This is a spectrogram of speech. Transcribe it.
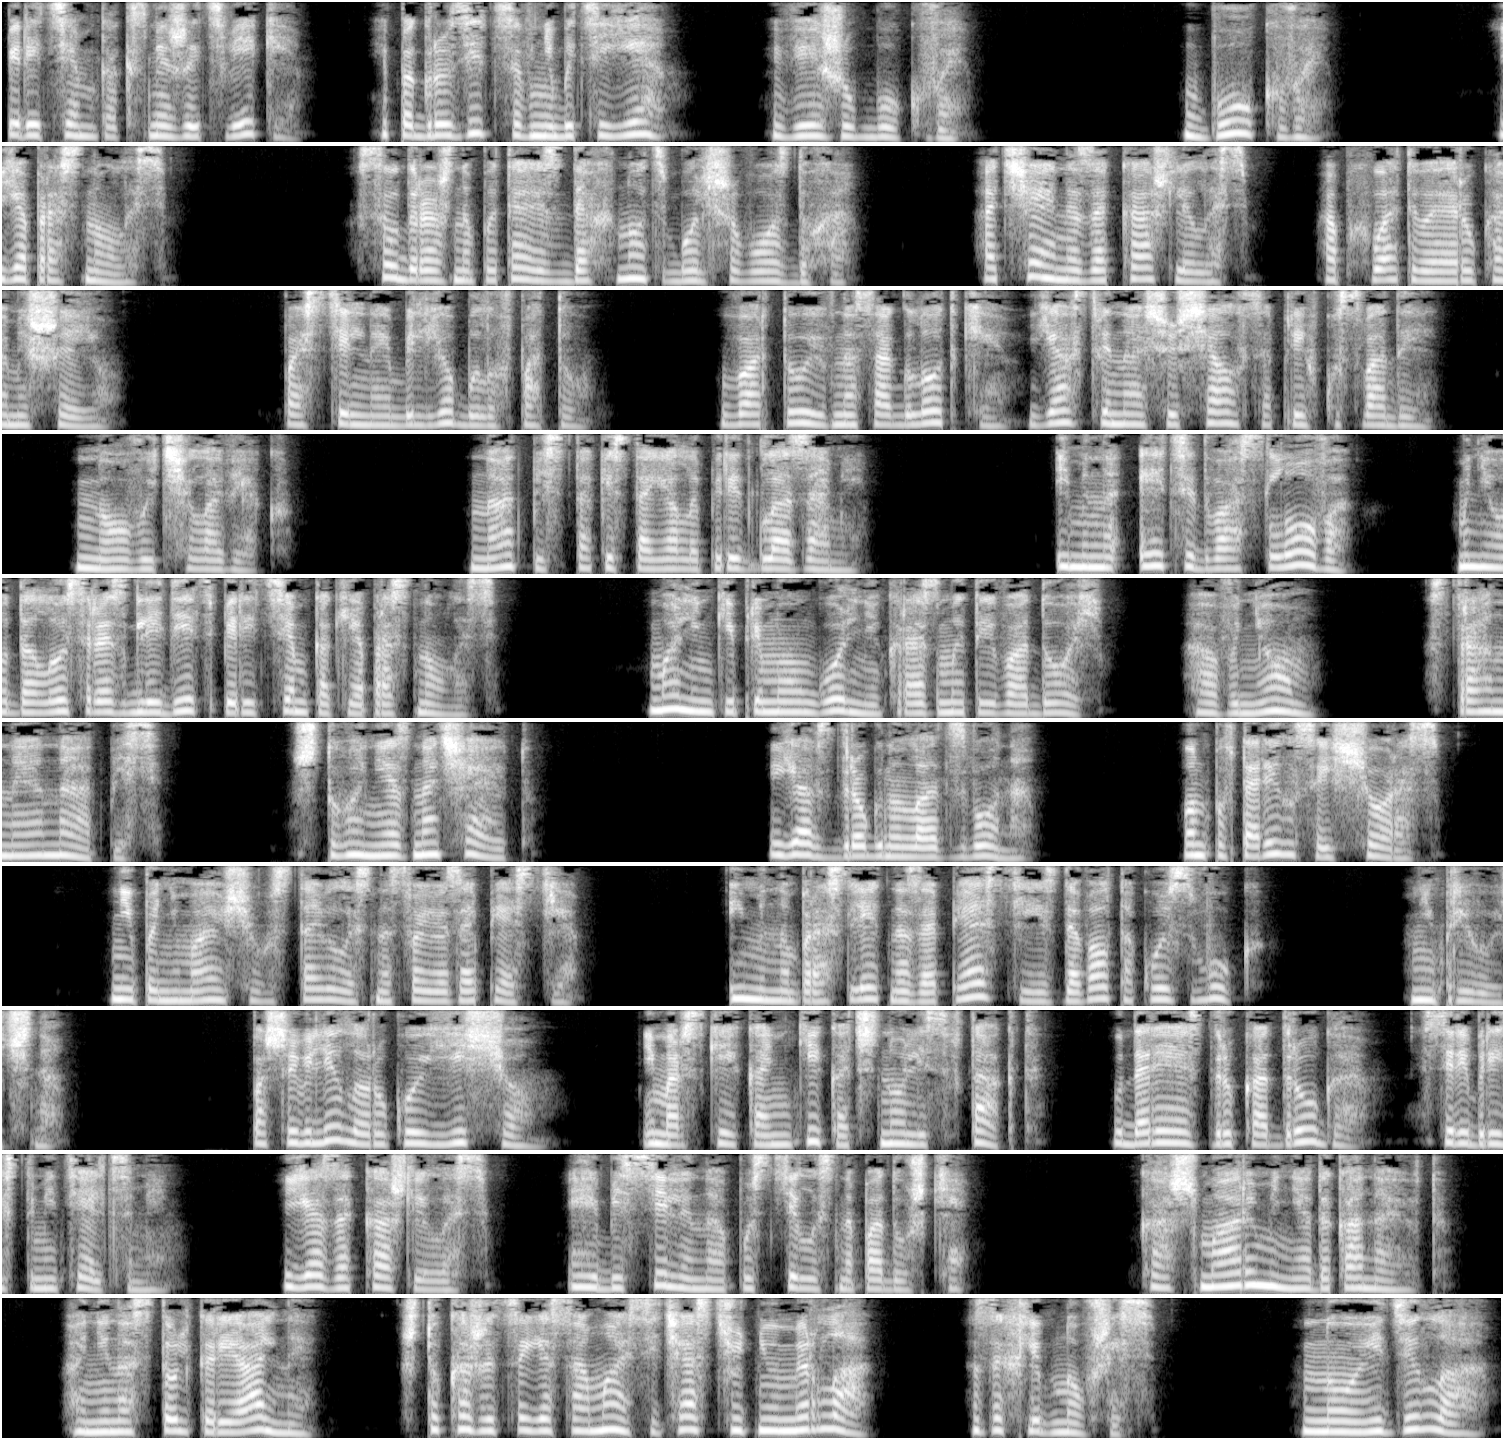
Перед тем, как смежить веки и погрузиться в небытие, вижу буквы. Буквы. Я проснулась судорожно пытаясь вдохнуть больше воздуха. Отчаянно закашлялась, обхватывая руками шею. Постельное белье было в поту. Во рту и в носоглотке явственно ощущался привкус воды. Новый человек. Надпись так и стояла перед глазами. Именно эти два слова мне удалось разглядеть перед тем, как я проснулась. Маленький прямоугольник, размытый водой, а в нем странная надпись. Что они означают? Я вздрогнула от звона. Он повторился еще раз. Непонимающе уставилась на свое запястье. Именно браслет на запястье издавал такой звук. Непривычно. Пошевелила рукой еще, и морские коньки качнулись в такт, ударяясь друг от друга серебристыми тельцами. Я закашлялась и обессиленно опустилась на подушки. Кошмары меня доконают. Они настолько реальны, что, кажется, я сама сейчас чуть не умерла, захлебнувшись. Ну и дела.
